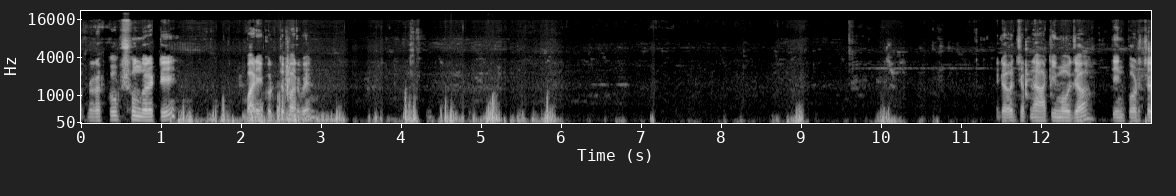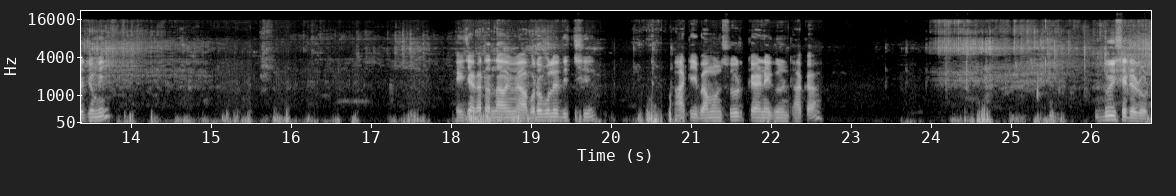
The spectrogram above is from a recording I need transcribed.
আপনারা খুব সুন্দর একটি বাড়ি করতে পারবেন। এটা হচ্ছে আপনার আটি মৌজা, তিন পর্চা জমি। এই জায়গাটার নাম আমি আবারও বলে দিচ্ছি আটি বামনসুর, কেরানীগঞ্জ, ঢাকা। দুই সাইডের রোড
